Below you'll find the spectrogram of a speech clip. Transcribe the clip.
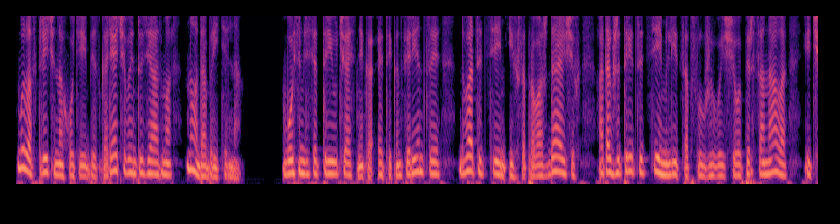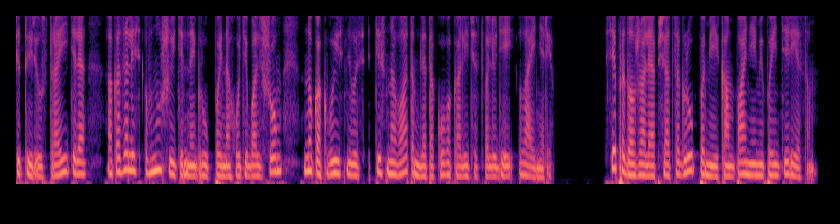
было встречено хоть и без горячего энтузиазма, но одобрительно. 83 участника этой конференции, 27 их сопровождающих, а также 37 лиц обслуживающего персонала и 4 устроителя оказались внушительной группой на хоть и большом, но, как выяснилось, тесноватом для такого количества людей лайнере. Все продолжали общаться группами и компаниями по интересам.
